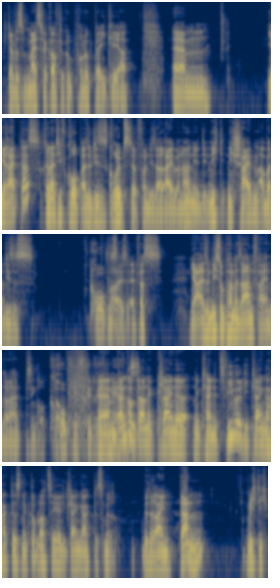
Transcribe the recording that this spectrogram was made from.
Ich glaube, das meistverkaufte Produkt bei Ikea. Ähm, Ihr reibt das relativ grob, also dieses Gröbste von dieser Reibe, ne? Nicht, nicht Scheiben, aber dieses. Grob dieses halt. etwas. Ja, also nicht so parmesanfein, sondern ein bisschen grob. Grob wie Friedrich ähm, Dann kommt da eine kleine, eine kleine Zwiebel, die klein gehackt ist, eine Knoblauchzehe, die klein gehackt ist, mit, mit rein. Dann, wichtig,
